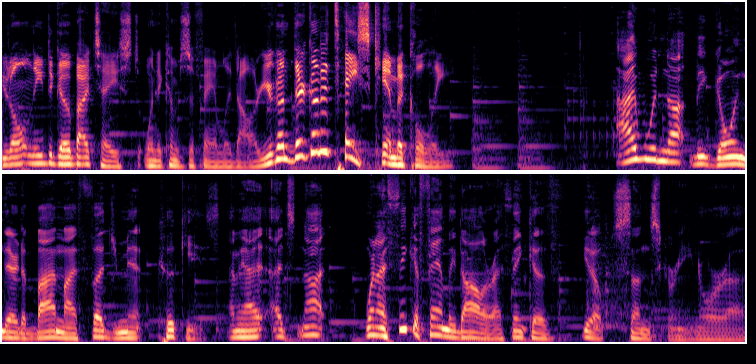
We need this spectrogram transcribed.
you don't need to go by taste when it comes to Family Dollar. You're going they're going to taste chemically. I would not be going there to buy my fudge mint cookies. I mean, I, it's not. When I think of Family Dollar, I think of you know sunscreen or uh,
